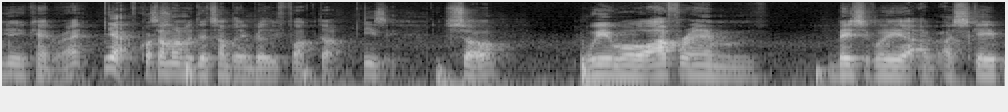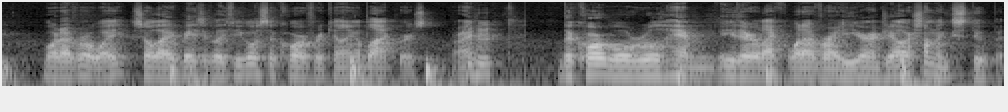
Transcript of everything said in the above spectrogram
Yeah, you can, right? Yeah, of course. Someone who did something really fucked up. easy. So, we will offer him basically a, a escape whatever way. So, like, basically, if he goes to court for killing a black person, right? Mhm. The court will rule him either like whatever a year in jail or something stupid,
